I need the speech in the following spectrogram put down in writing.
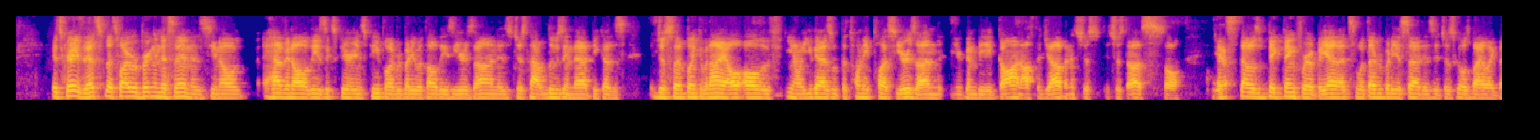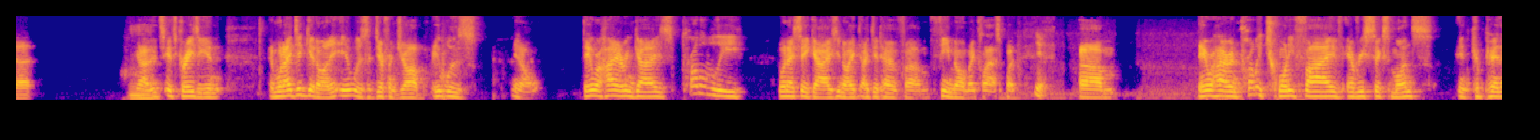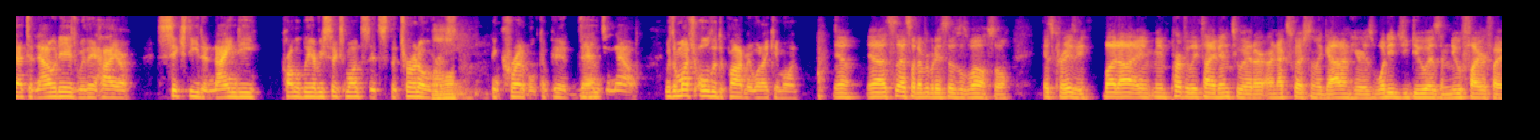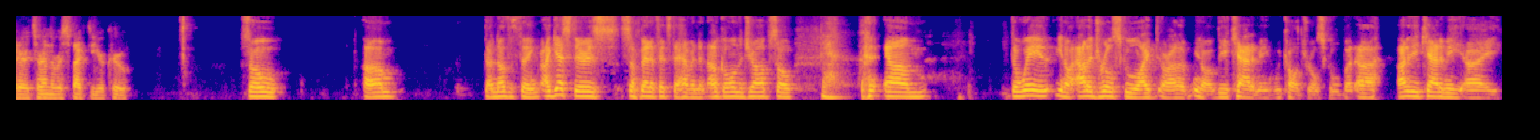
it's crazy. That's that's why we're bringing this in. Is you know having all of these experienced people, everybody with all these years on, is just not losing that because just a blink of an eye, all, all of you know, you guys with the 20 plus years on, you're going to be gone off the job, and it's just it's just us. So yeah. that's that was a big thing for it. But yeah, that's what everybody has said is it just goes by like that. Yeah, it's it's crazy, and and when I did get on it, it was a different job. It was you know they were hiring guys probably when I say guys, you know, I, I did have um, female in my class, but yeah, um, they were hiring probably 25 every six months and compare that to nowadays where they hire 60 to 90 probably every six months, it's the turnover uh-huh. is incredible compared then yeah. to now. It was a much older department when I came on. Yeah, yeah, that's that's what everybody says as well. So it's crazy, but uh, I mean, perfectly tied into it. Our, our next question we got on here is: What did you do as a new firefighter to earn the respect of your crew? So, um, another thing, I guess there is some benefits to having an uncle on the job. So, yeah. um, the way you know out of drill school, I or out of you know the academy, we call it drill school, but uh, out of the academy, I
